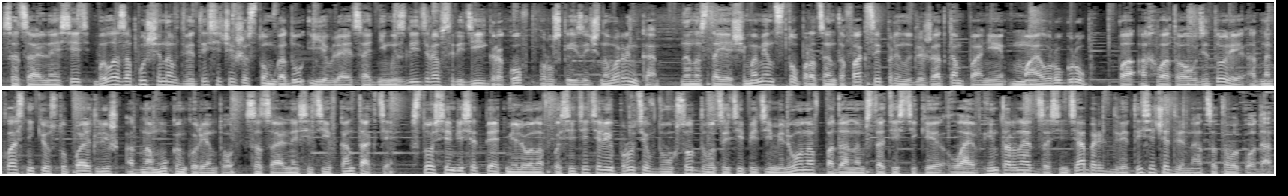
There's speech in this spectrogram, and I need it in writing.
Социальная сеть была запущена в 2006 году и является одним из лидеров среди игроков русскоязычного рынка. На настоящий момент 100% акций принадлежат компании Mail.ru Group. По охвату аудитории «Одноклассники» уступают лишь одному конкуренту – социальной сети ВКонтакте. 175 миллионов посетителей против 225 миллионов по данным статистики Live Internet за сентябрь 2012 года.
